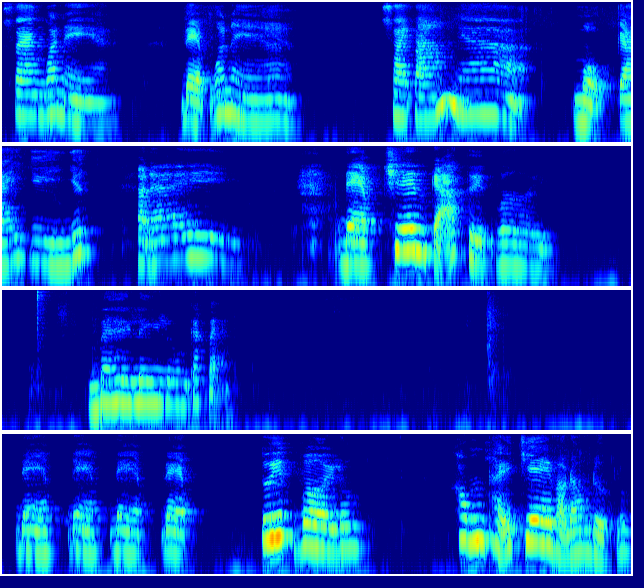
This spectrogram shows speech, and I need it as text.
Sang quá nè, đẹp quá nè. Size 8 nha, một cái duy nhất. Ở đây đẹp trên cả tuyệt vời. Mê ly luôn các bạn. Đẹp đẹp đẹp đẹp. Tuyệt vời luôn. Không thể chê vào đâu được luôn.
